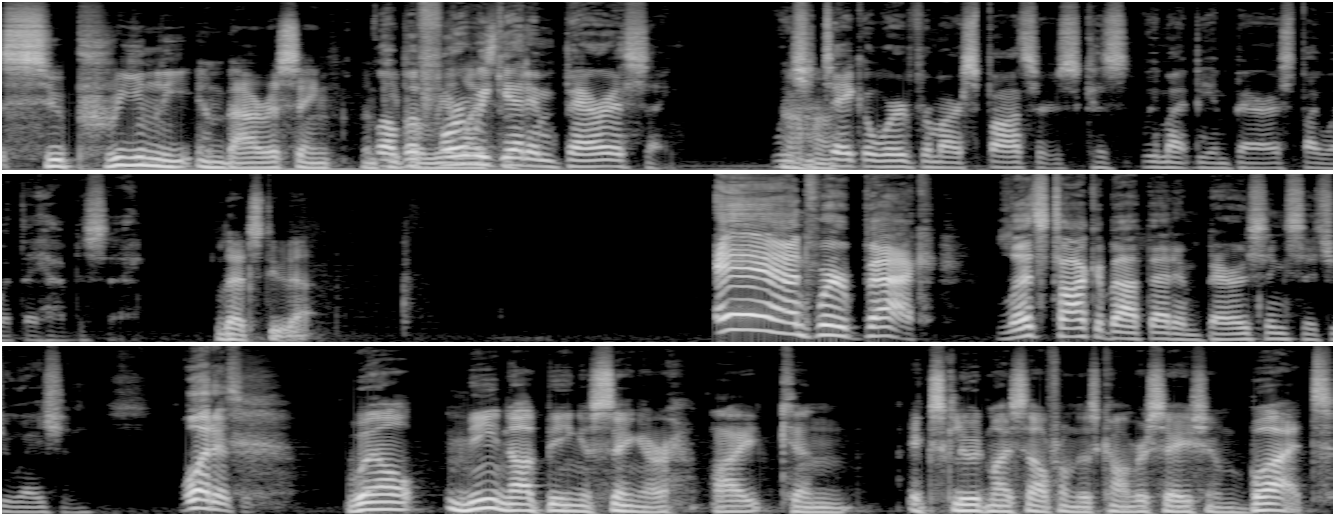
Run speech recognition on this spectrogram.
supremely embarrassing. well, before we get embarrassing, we uh-huh. should take a word from our sponsors because we might be embarrassed by what they have to say. Let's do that. And we're back. Let's talk about that embarrassing situation. What is it? Well, me not being a singer, I can exclude myself from this conversation, but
